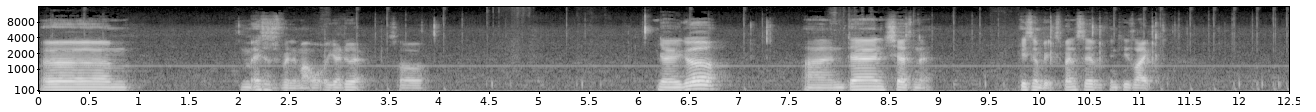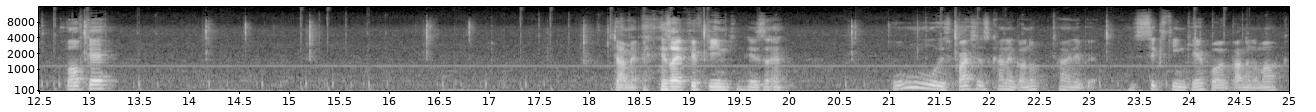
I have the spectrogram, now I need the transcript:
Um, it doesn't really matter what we get to do it. So, there you go. And then Szczęsny. He's going to be expensive. I think he's like 12k. Damn it. He's like 15. He's, uh, ooh, his price has kind of gone up a tiny bit. He's 16k for bang on the mark.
